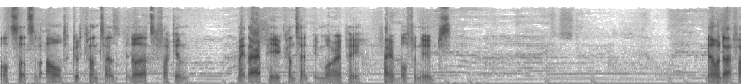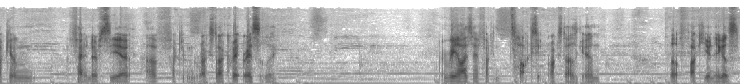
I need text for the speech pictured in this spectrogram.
all sorts of old, good content in order to fucking make their IP content be more IP, favorable for noobs. No wonder that fucking founder of CEO of fucking Rockstar quit recently. I realise how fucking toxic Rockstar's getting. Oh, fuck you niggas.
